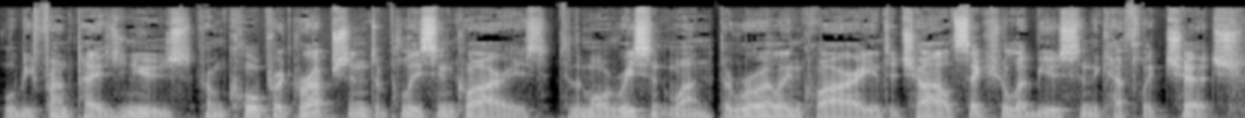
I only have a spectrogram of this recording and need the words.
will be front page news, from corporate corruption to police inquiries, to the more recent one, the Royal Inquiry into child sexual abuse in the Catholic Church.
